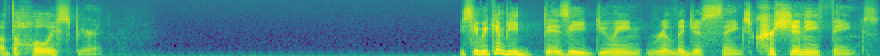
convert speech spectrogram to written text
of the Holy Spirit. You see, we can be busy doing religious things, Christiany things.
